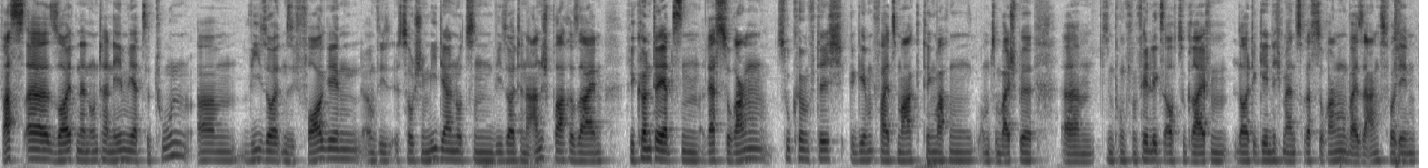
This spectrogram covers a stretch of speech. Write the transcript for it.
Was äh, sollten denn Unternehmen jetzt tun? Ähm, wie sollten sie vorgehen? Irgendwie Social Media nutzen? Wie sollte eine Ansprache sein? Wie könnte jetzt ein Restaurant zukünftig gegebenenfalls Marketing machen, um zum Beispiel ähm, diesen Punkt von Felix aufzugreifen? Leute gehen nicht mehr ins Restaurant, weil sie Angst vor den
